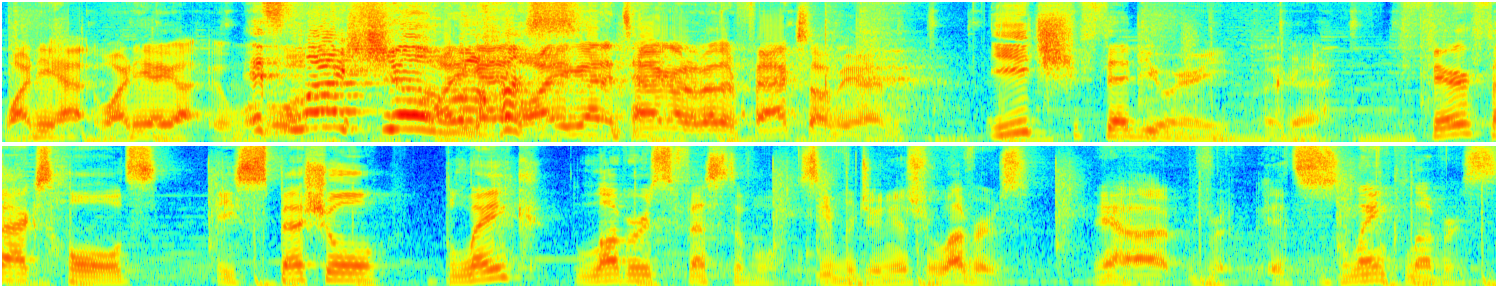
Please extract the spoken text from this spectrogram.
Why do you have? Why do you got? It's wh- my show, Why you, Ross. got, why you got to tag on another fax on the end? Each February, Okay. Fairfax holds a special Blank Lovers Festival. See, Virginia's for lovers. Yeah. Uh, it's Blank Lovers.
